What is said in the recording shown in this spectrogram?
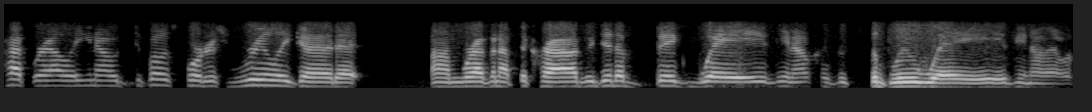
pep rally. You know, DuBose Porter's really good at um, revving up the crowd. We did a big wave, you know, because it's the blue wave. You know, that was.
